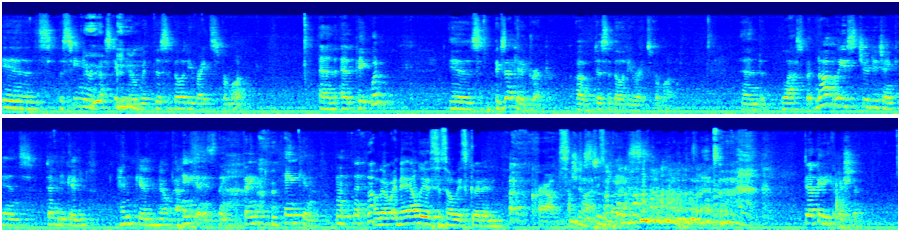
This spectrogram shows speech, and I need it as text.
is the senior investigator with Disability Rights Vermont. And Ed Paquin is executive director of Disability Rights Vermont. And last but not least, Judy Jenkins, deputy. Henkin, no S. Hankins, thank, thank, Hankin. Although an alias is always good in crowds Just sometimes. in but- case. Deputy Commissioner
